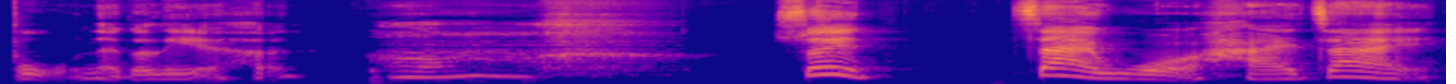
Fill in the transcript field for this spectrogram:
补那个裂痕啊。所以在我还在。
